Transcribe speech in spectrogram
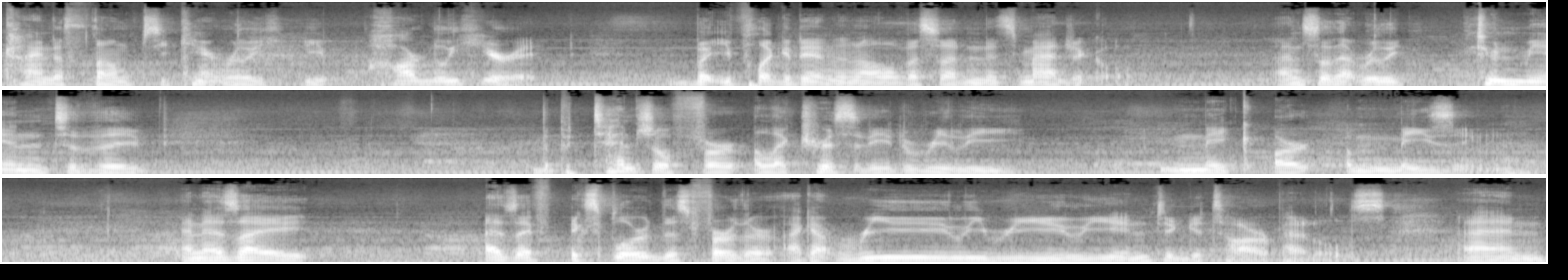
kind of thumps, you can't really, you hardly hear it. But you plug it in, and all of a sudden it's magical. And so that really tuned me into the the potential for electricity to really make art amazing. And as I as I explored this further, I got really, really into guitar pedals and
